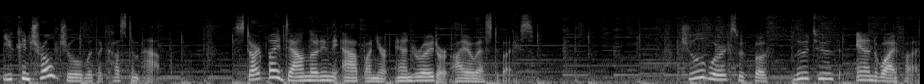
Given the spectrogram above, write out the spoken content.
You control Joule with a custom app. Start by downloading the app on your Android or iOS device. Joule works with both Bluetooth and Wi-Fi.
